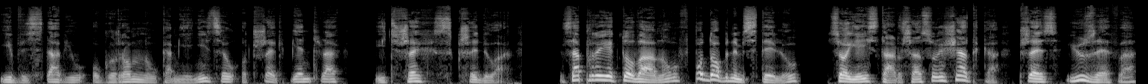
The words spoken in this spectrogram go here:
i wystawił ogromną kamienicę o trzech piętrach i trzech skrzydłach, zaprojektowaną w podobnym stylu co jej starsza sąsiadka przez Józefa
